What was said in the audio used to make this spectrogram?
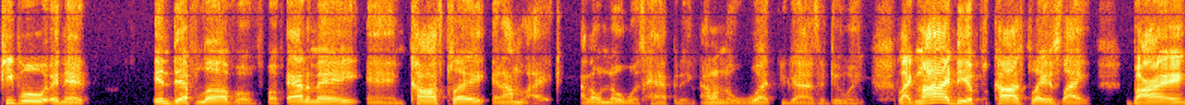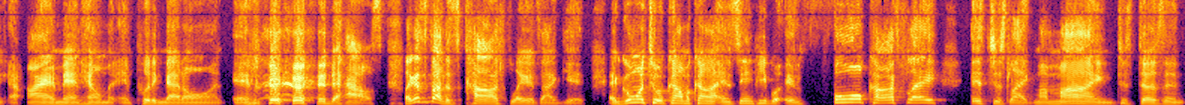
people in that in-depth love of, of anime and cosplay. And I'm like, I don't know what's happening. I don't know what you guys are doing. Like my idea of cosplay is like buying an Iron Man helmet and putting that on in the house. Like that's about as cosplay as I get. And going to a Comic Con and seeing people in full cosplay, it's just like my mind just doesn't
